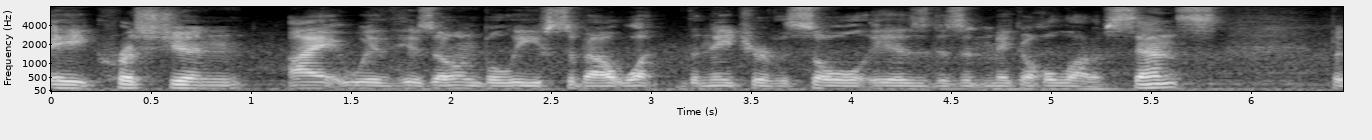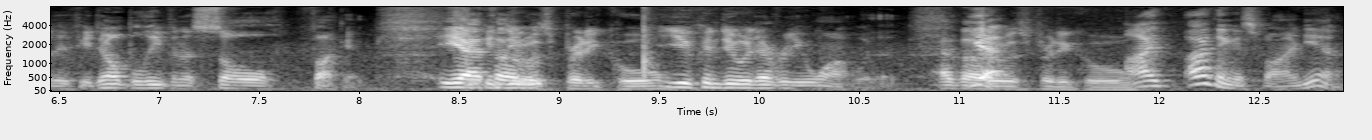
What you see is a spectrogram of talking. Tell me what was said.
a Christian, I with his own beliefs about what the nature of the soul is doesn't make a whole lot of sense. But if you don't believe in a soul, fuck it. Yeah, You I thought do- it was pretty cool. You can do whatever you want with it. I thought Yeah. it was pretty cool. I, I think it's fine. Yeah.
